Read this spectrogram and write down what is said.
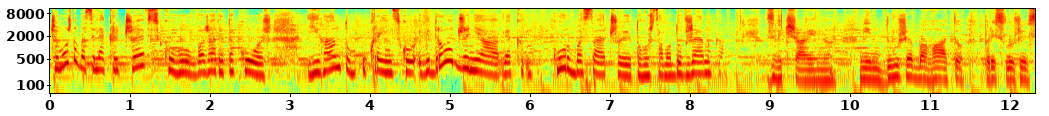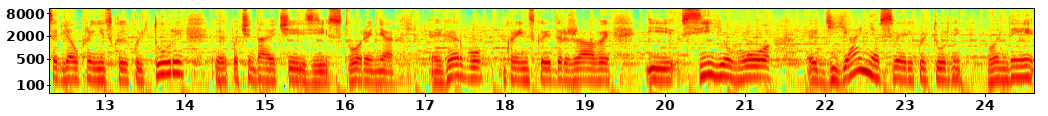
Чи можна Василя Кричевського вважати також гігантом українського відродження, як Курбаса чи того ж самого Довженка? Звичайно, він дуже багато прислужився для української культури, е, починаючи зі створення е, гербу української держави, і всі його е, діяння в сфері культурній вони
